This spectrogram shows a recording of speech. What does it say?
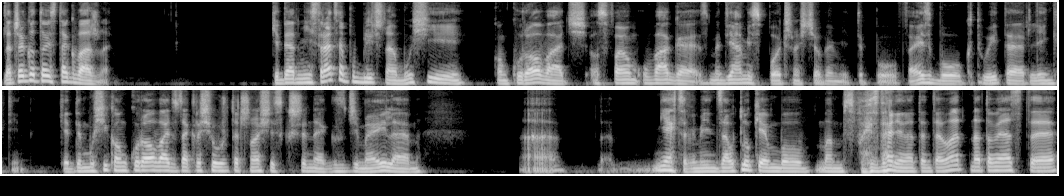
Dlaczego to jest tak ważne? Kiedy administracja publiczna musi konkurować o swoją uwagę z mediami społecznościowymi typu Facebook, Twitter, LinkedIn, kiedy musi konkurować w zakresie użyteczności skrzynek z Gmailem, e, nie chcę wymienić z Outlookiem, bo mam swoje zdanie na ten temat. Natomiast e,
